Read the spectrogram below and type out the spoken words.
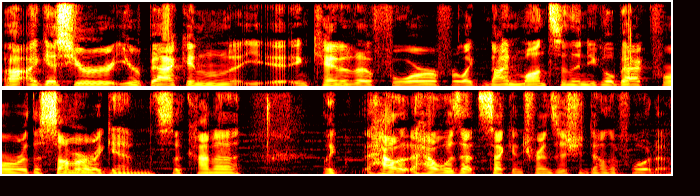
Uh, I guess you're you're back in in Canada for for like nine months, and then you go back for the summer again. So kind of like how how was that second transition down to Florida?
